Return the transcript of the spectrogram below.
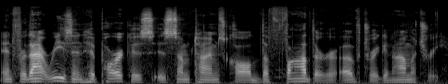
And for that reason, Hipparchus is sometimes called the father of trigonometry.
